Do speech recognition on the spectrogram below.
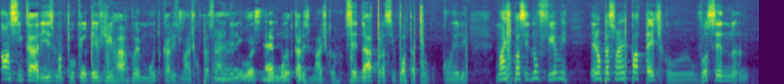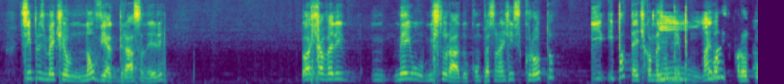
Não assim carisma, porque o David Harbour é muito carismático, o personagem dele é muito carismático. Você dá para se importar por, com ele. Mas, tipo assim, no filme, ele é um personagem patético. Você simplesmente eu não via graça nele. Eu achava ele meio misturado com um personagem escroto e, e patético ao mesmo Sim, tempo. Mas não escroto.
